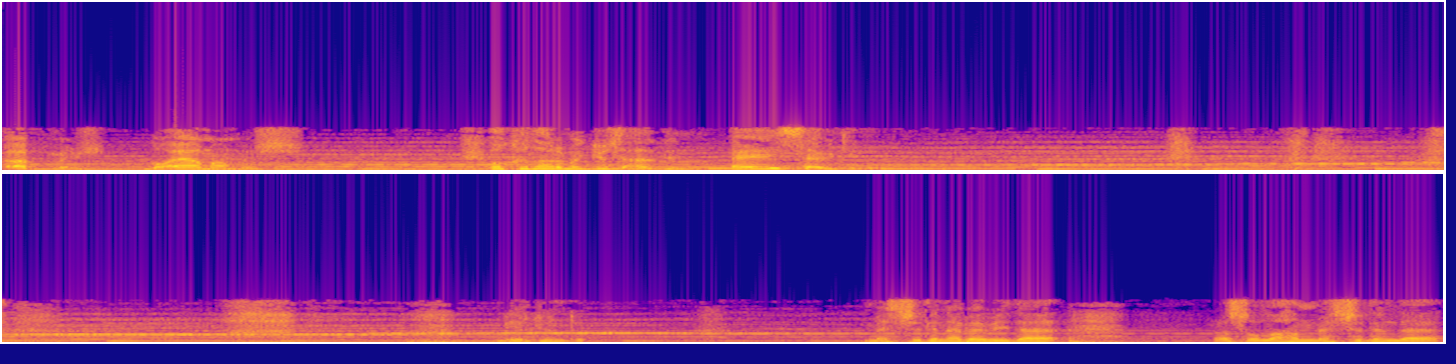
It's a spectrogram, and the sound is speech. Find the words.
öpmüş. Doyamamış. O kadar mı güzeldin ey sevgili? Bir gündü. Mescid-i Nebevi'de Resulullah'ın mescidinde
